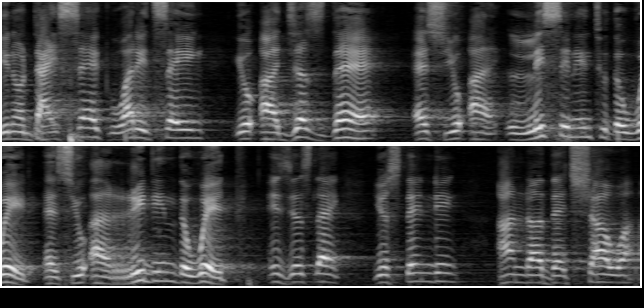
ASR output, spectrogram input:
you know, dissect what it's saying. You are just there as you are listening to the word, as you are reading the word. It's just like you're standing under that shower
